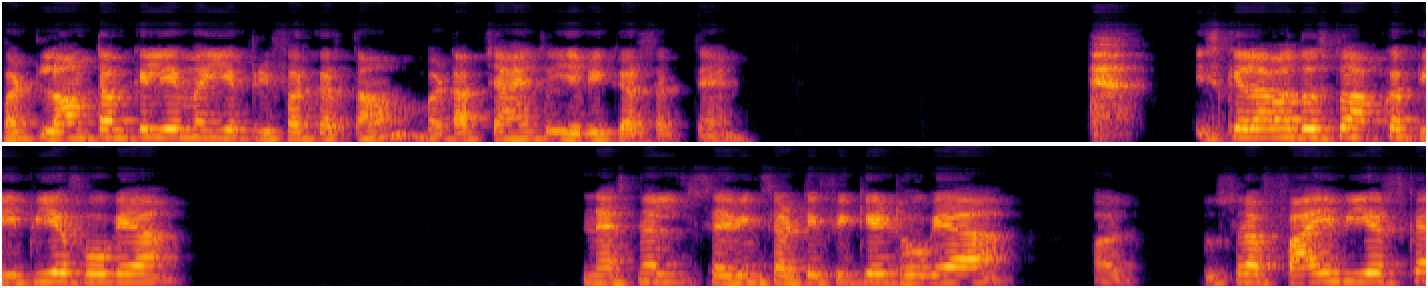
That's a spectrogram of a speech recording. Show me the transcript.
बट लॉन्ग टर्म के लिए मैं ये प्रीफर करता हूँ बट आप चाहें तो ये भी कर सकते हैं। इसके अलावा दोस्तों आपका पीपीएफ हो गया नेशनल सेविंग सर्टिफिकेट हो गया, और दूसरा फाइव इयर्स का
